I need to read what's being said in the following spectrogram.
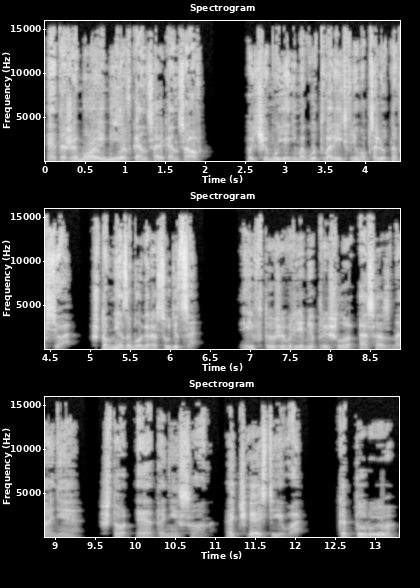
«Это же мой мир, в конце концов! Почему я не могу творить в нем абсолютно все, что мне заблагорассудится?» И в то же время пришло осознание, что это не сон, а часть его, которую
